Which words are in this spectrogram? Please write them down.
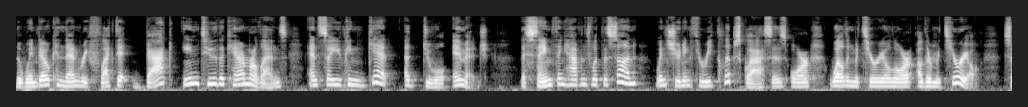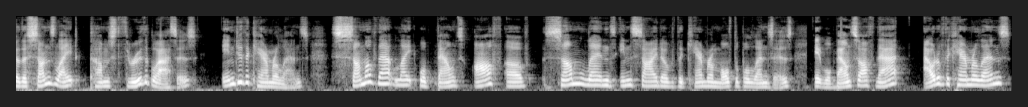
The window can then reflect it back into the camera lens, and so you can get a dual image. The same thing happens with the sun when shooting through eclipse glasses or welding material or other material. So the sun's light comes through the glasses into the camera lens. Some of that light will bounce off of some lens inside of the camera multiple lenses. It will bounce off that out of the camera lens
